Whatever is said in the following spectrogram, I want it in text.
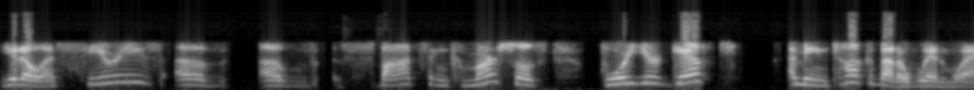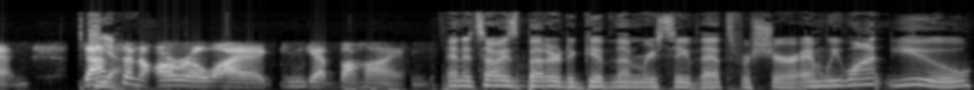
you know, a series of of spots and commercials for your gift. I mean, talk about a win-win. That's Yeah. an ROI I can get behind. And it's always better to give than receive, that's for sure. And we want you,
